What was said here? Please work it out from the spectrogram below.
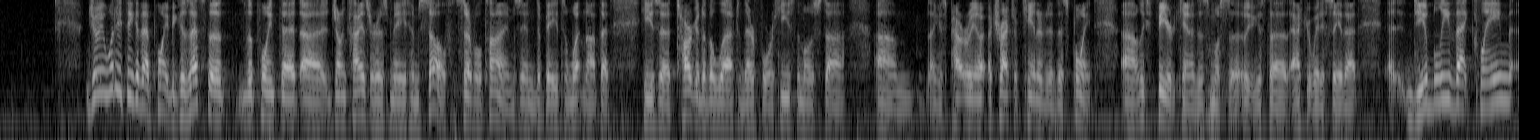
Joey, what do you think of that point? Because that's the, the point that uh, Jon Keyser has made himself several times in debates and whatnot, that he's a target of the left and therefore he's the most, uh, um, I guess, power, attractive candidate at this point. Uh, at least feared candidate is the most, uh, I guess, the accurate way to say that. Uh, do you believe that claim?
